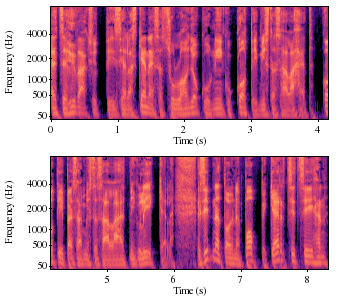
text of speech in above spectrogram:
että se hyväksyttiin siellä skeneessä, että sulla on joku niin kuin koti, mistä sä lähet. Kotipesä, mistä sä lähet niin kuin liikkeelle. Ja sitten ne toinen poppi kertsit siihen,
